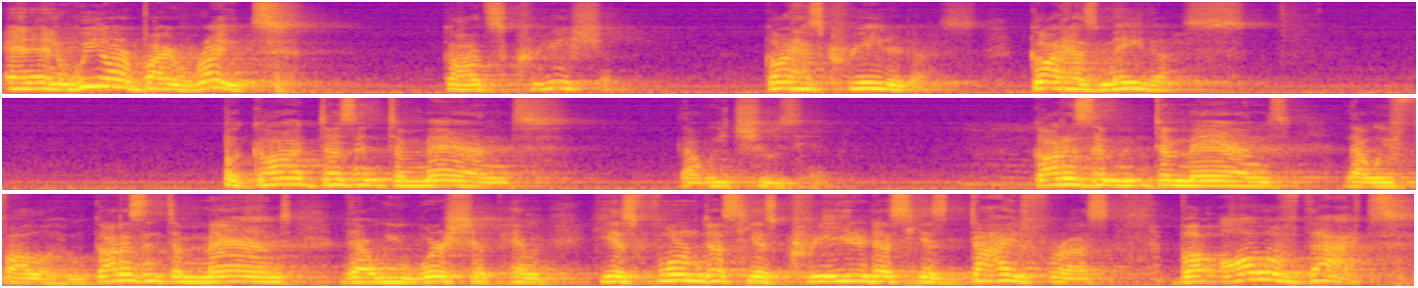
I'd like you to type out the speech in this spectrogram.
And, and we are by right God's creation. God has created us, God has made us. But God doesn't demand that we choose him. God doesn't demand that we follow him. God doesn't demand that we worship him. He has formed us, he has created us, he has died for us. But all of that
